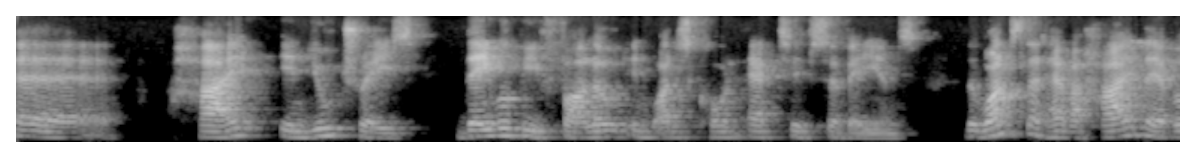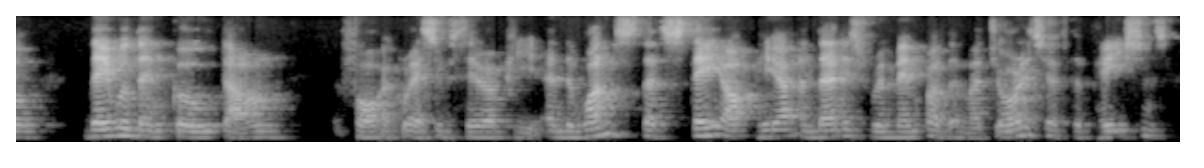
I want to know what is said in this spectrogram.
uh, high in uTRACE, they will be followed in what is called active surveillance. The ones that have a high level, they will then go down for aggressive therapy. And the ones that stay up here, and that is, remember, the majority of the patients,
